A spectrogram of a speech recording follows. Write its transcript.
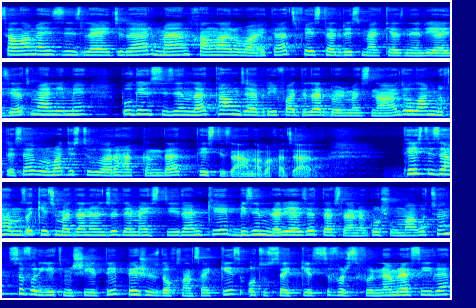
Salam əziz izləyicilər, mən Xanlarova Aytaç, Fez Tədris Mərkəzinin riyaziyyat müəllimi. Bu gün sizinlə tam cəbri ifadələr bölməsinə aid olan müxtəsər vurma düsturları haqqında test izahına baxacağıq. Test izahımıza keçmədən öncə demək istəyirəm ki, bizimlə riyaziyyat dərslərinə qoşulmaq üçün 077 598 38 00 nömrəsi ilə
